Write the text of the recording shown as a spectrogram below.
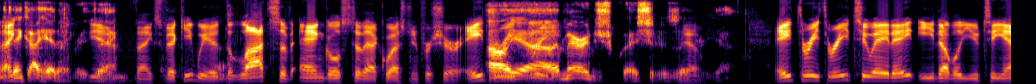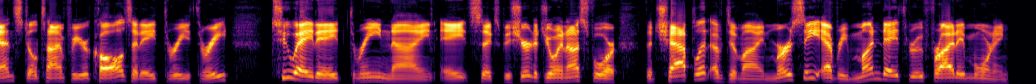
I think I hit everything. Yeah, thanks, Vicky. We had lots of angles to that question for sure. Eight oh yeah, a marriage question is yeah. There. yeah. 833-288-EWTN. Still time for your calls at 833 288 3986. Be sure to join us for the Chaplet of Divine Mercy every Monday through Friday morning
